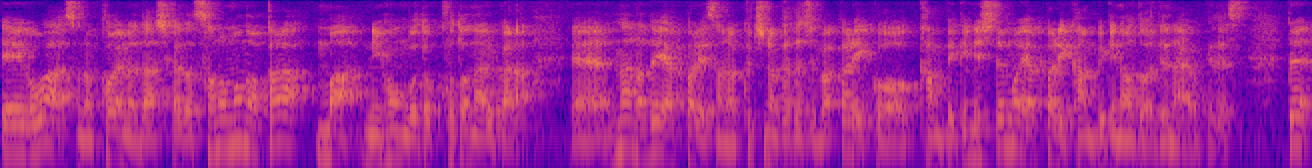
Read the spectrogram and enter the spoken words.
英語はその声の出し方そのものから、まあ、日本語と異なるからえー、なのでやっぱりその口の形ばかりこう完璧にしてもやっぱり完璧な音は出ないわけです。で、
